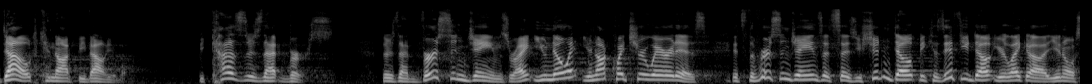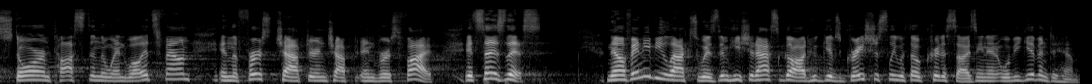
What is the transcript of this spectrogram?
doubt cannot be valuable because there's that verse. There's that verse in James, right? You know it, you're not quite sure where it is. It's the verse in James that says you shouldn't doubt because if you doubt, you're like a, you know, a storm tossed in the wind. Well, it's found in the first chapter in chapter in verse 5. It says this. Now, if any of you lacks wisdom, he should ask God, who gives graciously without criticizing, and it will be given to him.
